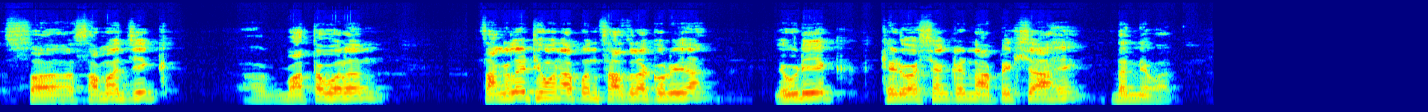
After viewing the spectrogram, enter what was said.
स सामाजिक वातावरण चांगलं ठेवून आपण साजरा करूया. एवढी एक खेडवासियांकडनं अपेक्षा आहे. धन्यवाद.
